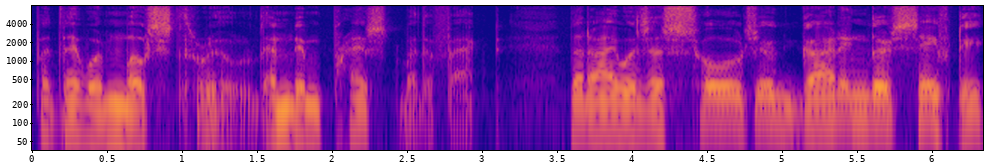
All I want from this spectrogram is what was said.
but they were most thrilled and impressed by the fact that I was a soldier guarding their safety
